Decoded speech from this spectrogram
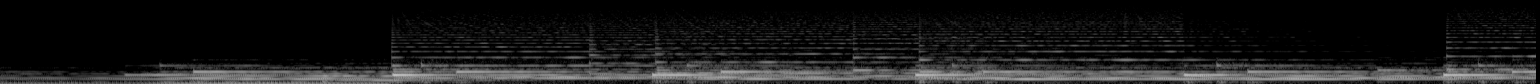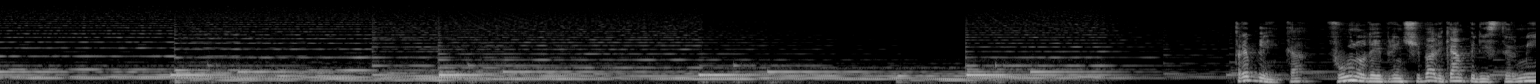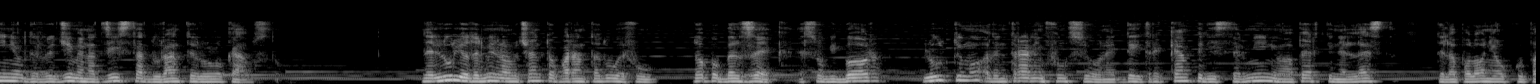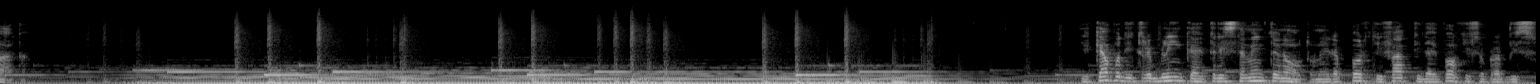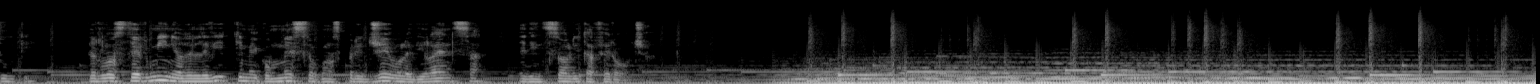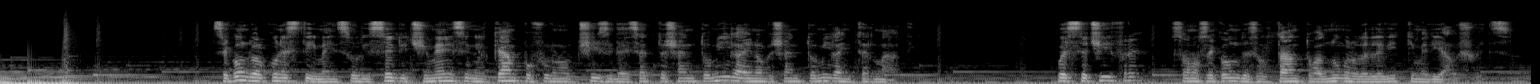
Treblinka fu uno dei principali campi di sterminio del regime nazista durante l'Olocausto. Nel luglio del 1942 fu, dopo Belzec e Sobibor, l'ultimo ad entrare in funzione dei tre campi di sterminio aperti nell'est della Polonia occupata. Il campo di Treblinka è tristemente noto nei rapporti fatti dai pochi sopravvissuti per lo sterminio delle vittime commesso con spregevole violenza ed insolita ferocia. Secondo alcune stime, in soli 16 mesi nel campo furono uccisi dai 700.000 ai 900.000 internati. Queste cifre sono seconde soltanto al numero delle vittime di Auschwitz.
